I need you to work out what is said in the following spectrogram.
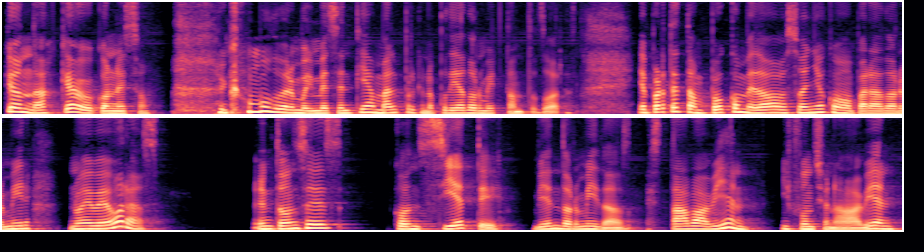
¿qué onda? ¿Qué hago con eso? ¿Cómo duermo? Y me sentía mal porque no podía dormir tantas horas. Y aparte tampoco me daba sueño como para dormir nueve horas. Entonces, con siete bien dormidas, estaba bien y funcionaba bien.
